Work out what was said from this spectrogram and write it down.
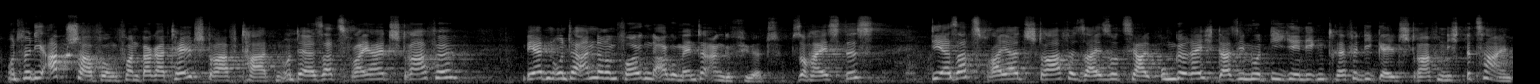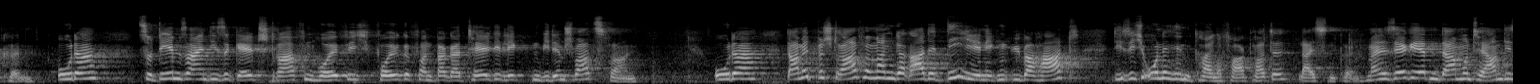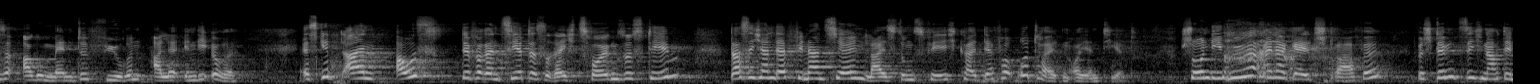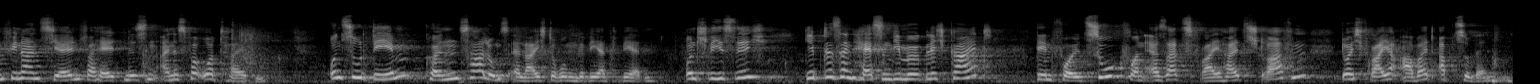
Und für die Abschaffung von Bagatellstraftaten und der Ersatzfreiheitsstrafe werden unter anderem folgende Argumente angeführt. So heißt es, die Ersatzfreiheitsstrafe sei sozial ungerecht, da sie nur diejenigen treffe, die Geldstrafen nicht bezahlen können. Oder zudem seien diese Geldstrafen häufig Folge von Bagatelldelikten wie dem Schwarzfahren. Oder damit bestrafe man gerade diejenigen überhart, die sich ohnehin keine Fahrkarte leisten können. Meine sehr geehrten Damen und Herren, diese Argumente führen alle in die Irre. Es gibt ein ausdifferenziertes Rechtsfolgensystem, das sich an der finanziellen Leistungsfähigkeit der Verurteilten orientiert. Schon die Höhe einer Geldstrafe bestimmt sich nach den finanziellen Verhältnissen eines Verurteilten. Und zudem können Zahlungserleichterungen gewährt werden. Und schließlich gibt es in Hessen die Möglichkeit, den Vollzug von Ersatzfreiheitsstrafen durch freie Arbeit abzuwenden.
